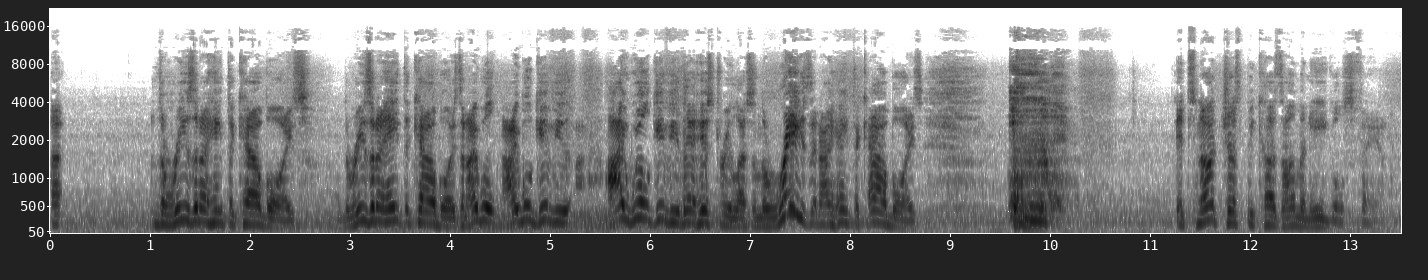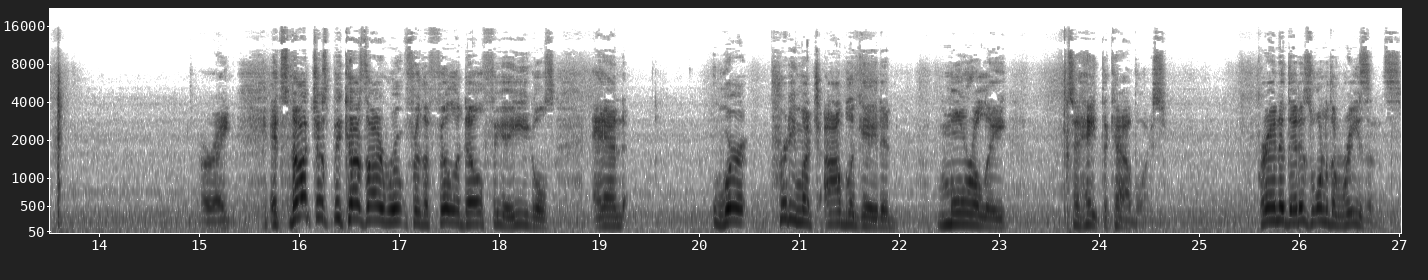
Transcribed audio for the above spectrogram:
uh, the reason I hate the Cowboys, the reason I hate the Cowboys, and I will, I will give you, I will give you that history lesson. The reason I hate the Cowboys, it's not just because I'm an Eagles fan. All right, it's not just because I root for the Philadelphia Eagles, and we're pretty much obligated morally to hate the Cowboys. Granted, that is one of the reasons.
